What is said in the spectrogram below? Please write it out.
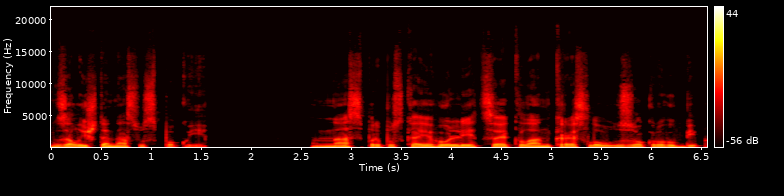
Залиште нас у спокої. Нас, припускає Голлі, це клан Креслоу з округу Біп.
